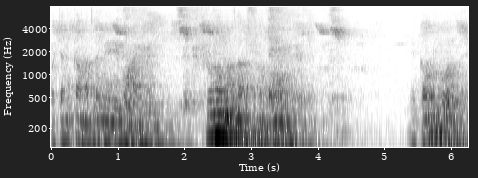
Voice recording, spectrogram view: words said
वचन का मतलब मेरी वाणी है। सुनो मतलब सुनो। ये कौन बोल रहे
